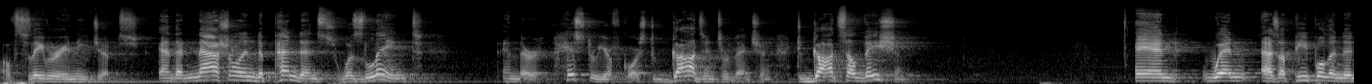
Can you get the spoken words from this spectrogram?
of slavery in Egypt. And that national independence was linked in their history, of course, to God's intervention, to God's salvation. And when, as a people in the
